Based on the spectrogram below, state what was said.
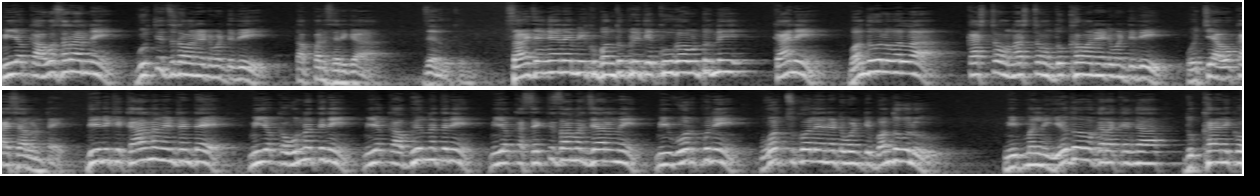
మీ యొక్క అవసరాన్ని గుర్తించడం అనేటువంటిది తప్పనిసరిగా జరుగుతుంది. సహజంగానే మీకు బంధుప్రీతి ఎక్కువగా ఉంటుంది. కానీ బంధువుల వల్ల కష్టం నష్టం దుఃఖం అనేటువంటిది వచ్చే అవకాశాలు ఉంటాయి దీనికి కారణం ఏంటంటే మీ యొక్క ఉన్నతిని మీ యొక్క అభ్యున్నతిని మీ యొక్క శక్తి సామర్థ్యాలని మీ ఓర్పుని ఓర్చుకోలేనటువంటి బంధువులు మిమ్మల్ని ఏదో ఒక రకంగా దుఃఖానికో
